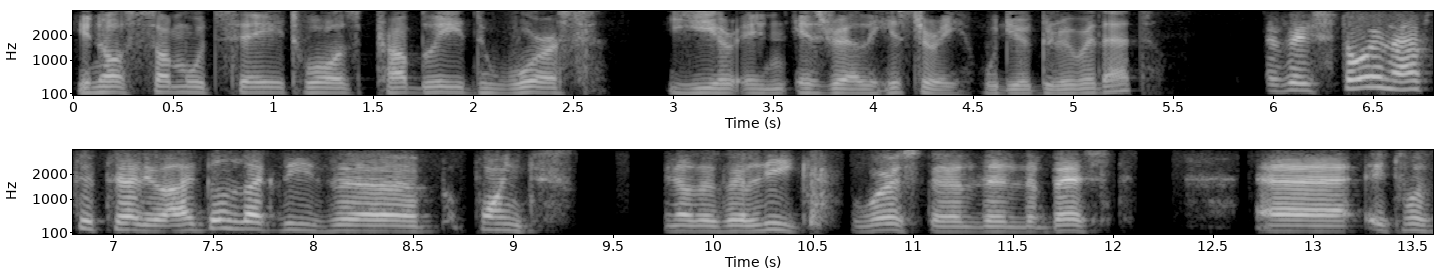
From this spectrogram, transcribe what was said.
You know, some would say it was probably the worst year in Israeli history. Would you agree with that? As a historian, I have to tell you, I don't like these uh, points. You know, there's a league, worst, the, the, best. Uh, it was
